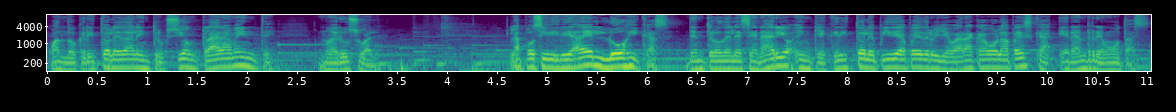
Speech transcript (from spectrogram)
cuando Cristo le da la instrucción claramente, no era usual. Las posibilidades lógicas dentro del escenario en que Cristo le pide a Pedro llevar a cabo la pesca eran remotas.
